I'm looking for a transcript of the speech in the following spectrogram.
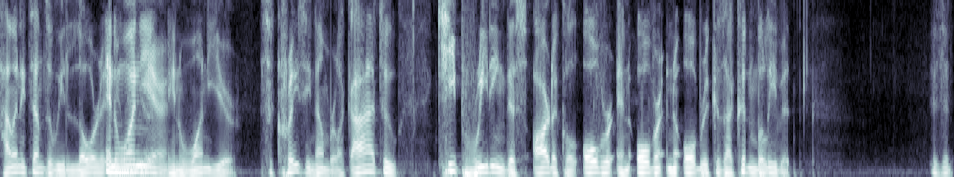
How many times did we lower it In a one year. In one year, it's a crazy number. Like I had to keep reading this article over and over and over because I couldn't believe it. Is it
